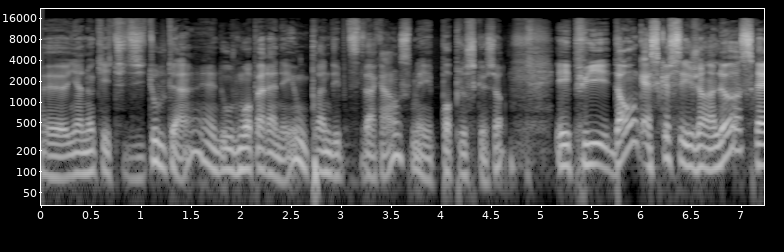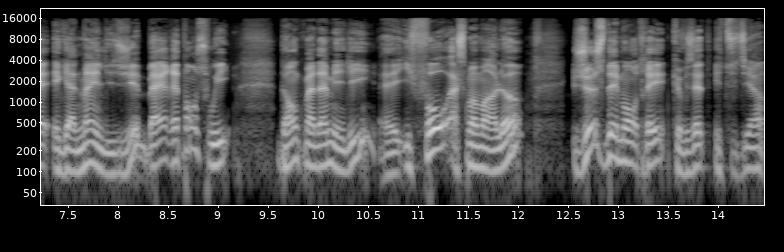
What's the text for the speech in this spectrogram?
Euh, il y en a qui étudient tout le temps, 12 mois par année, ou prennent des petites vacances, mais pas plus que ça. Et puis, donc, est-ce que ces gens-là seraient également éligibles? Ben, réponse oui. Donc, Madame Élie, euh, il faut, à ce moment-là, juste démontrer que vous êtes étudiant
